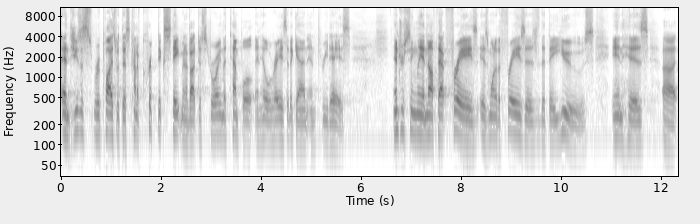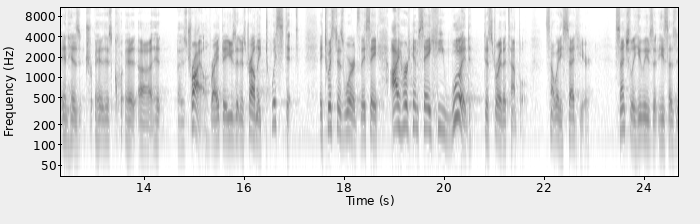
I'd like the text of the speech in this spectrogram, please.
and Jesus replies with this kind of cryptic statement about destroying the temple and he'll raise it again in three days. Interestingly enough, that phrase is one of the phrases that they use in his, uh, in his, his, uh, his, his trial, right? They use it in his trial and they twist it they twist his words. They say, I heard him say he would destroy the temple. That's not what he said here. Essentially, he leaves it, he says,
